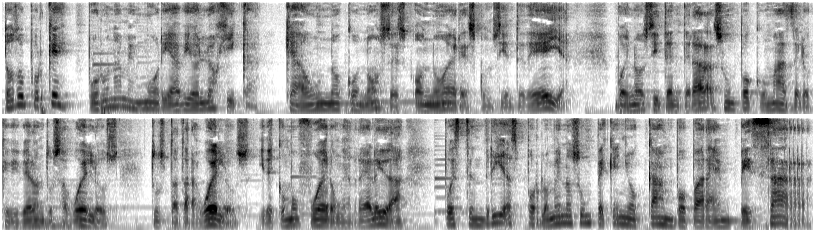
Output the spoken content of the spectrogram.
¿Todo por qué? Por una memoria biológica que aún no conoces o no eres consciente de ella. Bueno, si te enteraras un poco más de lo que vivieron tus abuelos, tus tatarabuelos y de cómo fueron en realidad, pues tendrías por lo menos un pequeño campo para empezar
